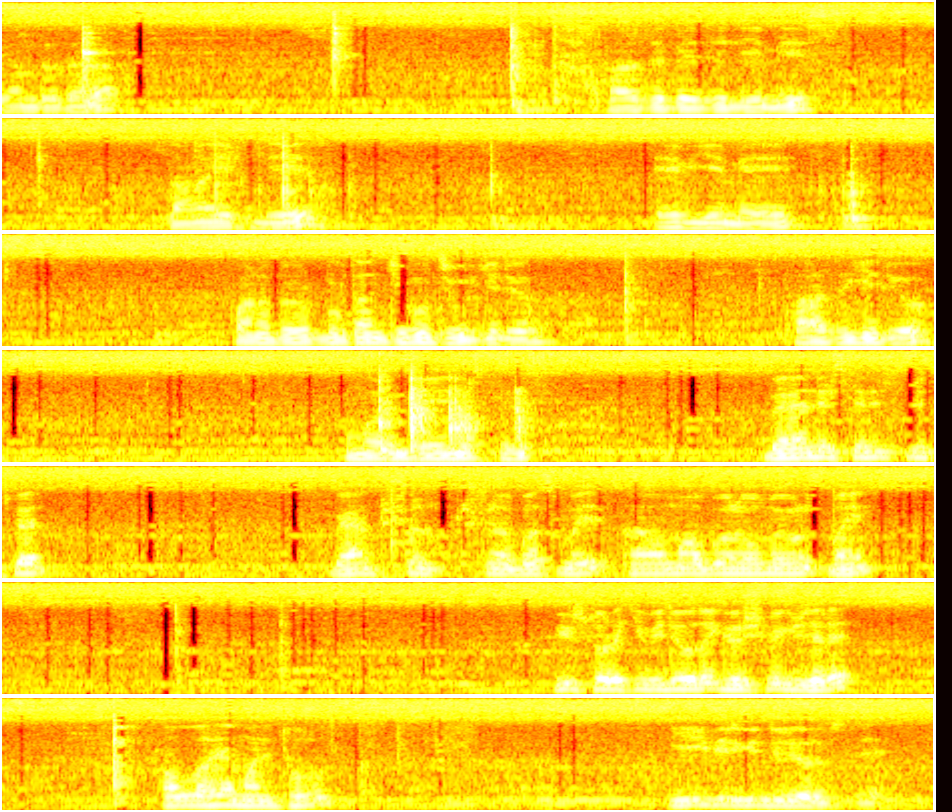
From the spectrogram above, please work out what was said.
Yanında da taze bezelyemiz, dana etli, ev yemeği. Bana böyle buradan cıvıl cıvıl geliyor. Taze geliyor. Umarım beğenirsiniz. Beğenirseniz lütfen beğen tuşuna, tuşuna basmayı, kanalıma abone olmayı unutmayın. Bir sonraki videoda görüşmek üzere. Allah'a emanet olun. İyi bir gün diliyorum size.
